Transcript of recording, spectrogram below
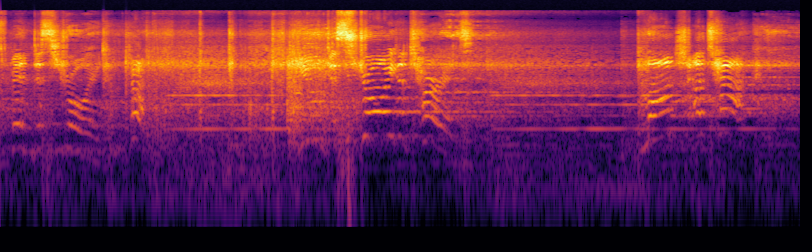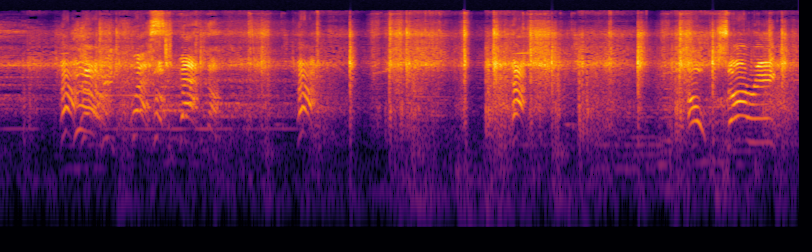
has been destroyed. You destroyed a turret. Launch attack. Request backup. Oh, sorry.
